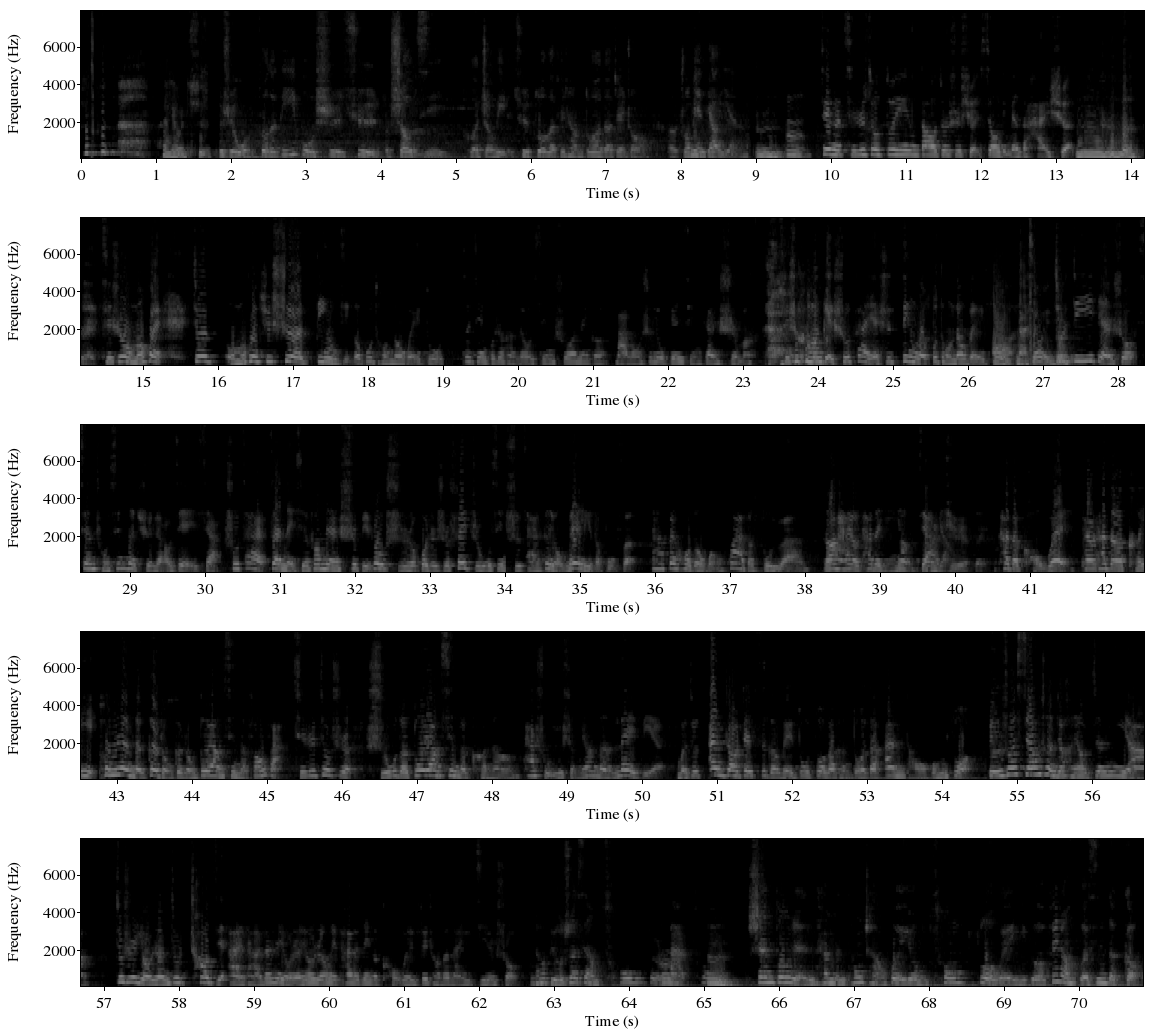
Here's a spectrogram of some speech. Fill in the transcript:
很有趣。就是我们做的第一步是去收集和整理，去做了非常多的这种。呃，桌面调研，嗯嗯，这个其实就对应到就是选秀里面的海选，嗯，对，其实我们会就我们会去设定几个不同的维度。最近不是很流行说那个马龙是六边形战士吗？其实我们给蔬菜也是定了不同的维度。哪些维度？就是第一点说，先重新的去了解一下蔬菜在哪些方面是比肉食或者是非植物性食材更有魅力的部分。它背后的文化的溯源，然后还有它的营养价值，对它的口味，还有它的可以烹饪的各种各种多样性的方法，其实就是食物的多样性的可能。它属于什么样的类别？我们就按照这四个维度做了很多的案头工作。比如说香椿就很有争议啊。就是有人就超级爱它，但是有人又认为它的那个口味非常的难以接受。然后比如说像葱，就是大葱，嗯，山东人他们通常会用葱作为一个非常核心的梗。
